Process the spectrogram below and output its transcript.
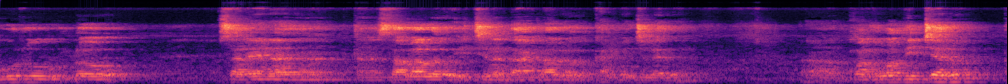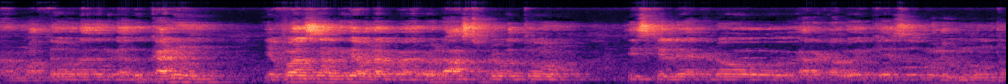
ఊరులో సరైన స్థలాలు ఇచ్చిన దాఖలాలు కనిపించలేదు. ఆ, కొంత కొంత ఇచ్చారు. మొత్తం ఇవ్వలేదని కాదు. కానీ ఇవ్వాల్సినందుకు ఇవ్వలేకపోయారు లాస్ట్ ప్రభుత్వం తీసుకెళ్ళి ఎక్కడో ఎరకాలు ఎక్కేసి ములి ముంపు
